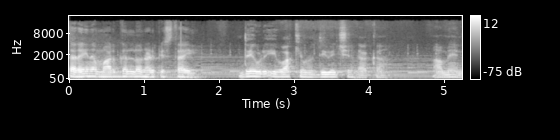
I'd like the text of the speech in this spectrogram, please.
సరైన మార్గంలో నడిపిస్తాయి. దేవుడు ఈ వాక్యమును దీవించిందాక ఆమెన్.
